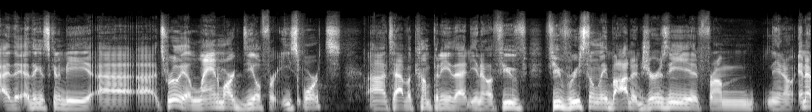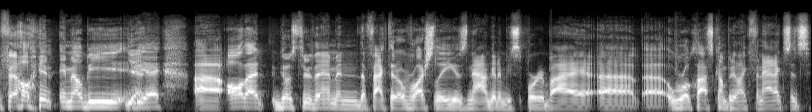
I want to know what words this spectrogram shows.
I, thi- I think it's going to be. Uh, uh, it's really a landmark deal for esports uh, to have a company that you know. If you've if you've recently bought a jersey from you know NFL, MLB, Yeah. NBA, uh, all that goes through them. And the fact that Overwatch League is now going to be supported by uh, a world class company like Fanatics, it's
